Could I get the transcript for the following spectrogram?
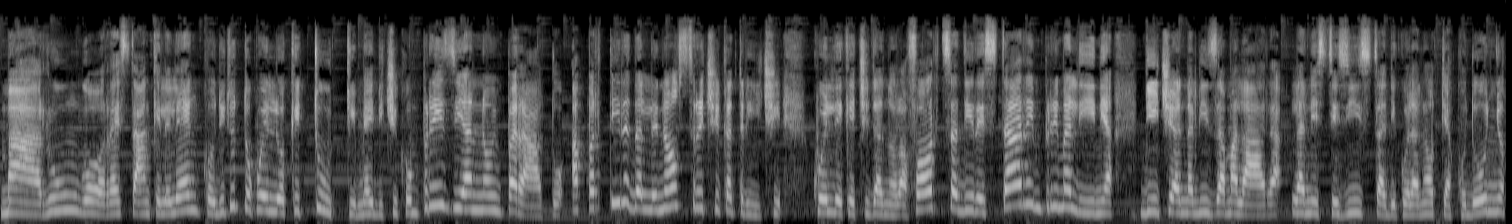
ma lungo resta anche l'elenco di tutto quello che tutti, medici compresi, hanno imparato, a partire dalle nostre cicatrici, quelle che ci danno la forza di restare in prima linea, dice Annalisa Malara, l'anestesista di quella notte a Codogno,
